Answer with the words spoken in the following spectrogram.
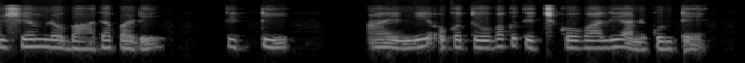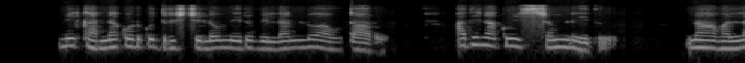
విషయంలో బాధపడి తిట్టి ఆయన్ని ఒక తోవకు తెచ్చుకోవాలి అనుకుంటే మీ కన్న కొడుకు దృష్టిలో మీరు విలన్లు అవుతారు. అది నాకు ఇష్టం లేదు. నా వల్ల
